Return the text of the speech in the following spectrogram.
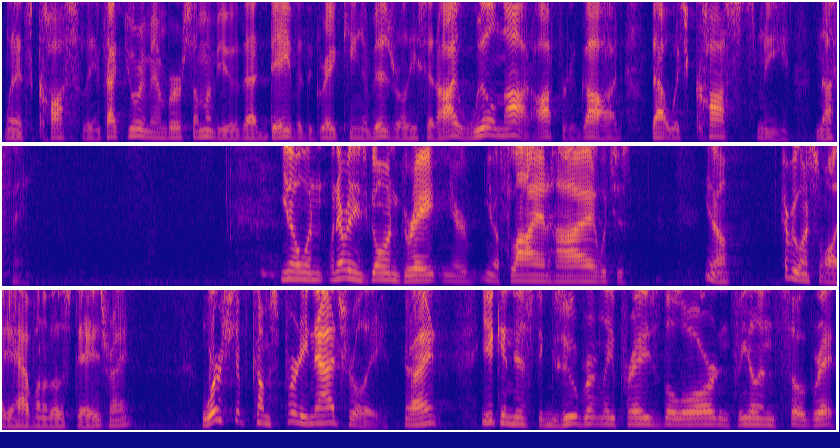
when it's costly. In fact, you remember, some of you, that David, the great king of Israel, he said, I will not offer to God that which costs me nothing you know, when, when everything's going great and you're, you know, flying high, which is, you know, every once in a while you have one of those days, right? Worship comes pretty naturally, right? You can just exuberantly praise the Lord and feeling so great.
